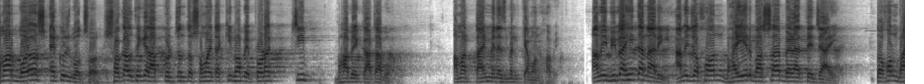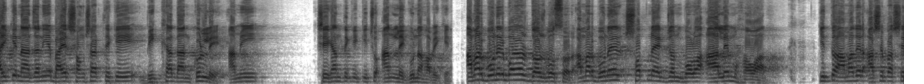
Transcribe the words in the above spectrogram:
আমার বয়স একুশ বছর। সকাল থেকে রাত পর্যন্ত সময়টা কীভাবে প্রোডাক্টিভ ভাবে কাটাবো? আমার টাইম ম্যানেজমেন্ট কেমন হবে? আমি বিবাহিতা নারী। আমি যখন ভাইয়ের বাসা বেড়াতে যাই, তখন ভাইকে না জানিয়ে ভাইয়ের সংসার থেকে ভিক্ষা দান করলে আমি সেখান থেকে কিছু আনলে গুণা হবে কিনা? আমার বোনের বয়স দশ বছর। আমার বোনের স্বপ্ন একজন বড় আলেম হওয়ার। কিন্তু আমাদের আশেপাশে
